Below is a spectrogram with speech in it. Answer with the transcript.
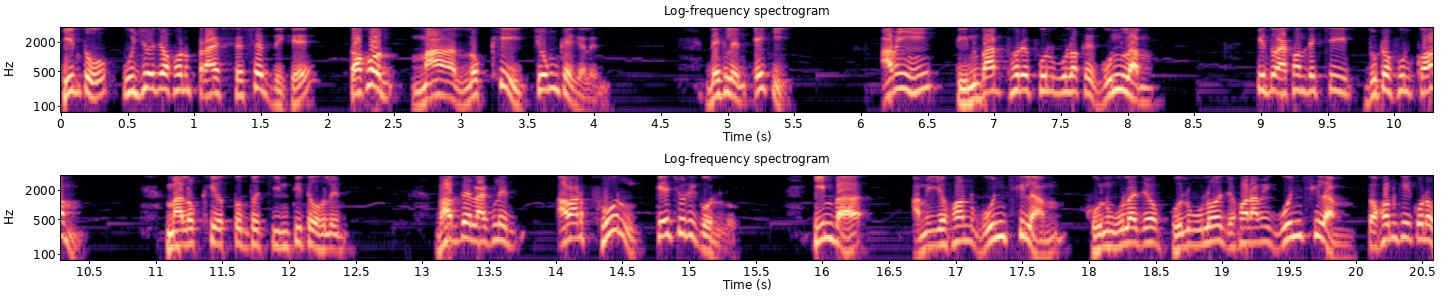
কিন্তু পুজো যখন প্রায় শেষের দিকে, তখন মা লক্ষ্মী চমকে গেলেন। দেখলেন, এ কি? আমি তিনবার ধরে ফুলগুলোকে গুনলাম, কিন্তু এখন দেখছি দুটো ফুল কম। মা লক্ষ্মী অত্যন্ত চিন্তিত হলেন। ভাবতে লাগলেন, আমার ফুল কে চুরি করল? কিংবা আমি যখন গুনছিলাম ফুলগুলো ফুলগুলো যখন আমি গুনছিলাম, তখন কি কোনো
